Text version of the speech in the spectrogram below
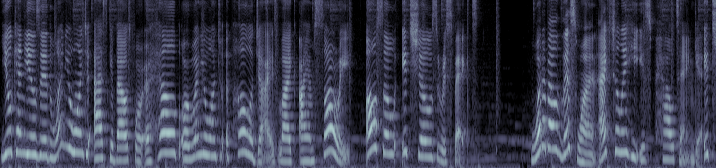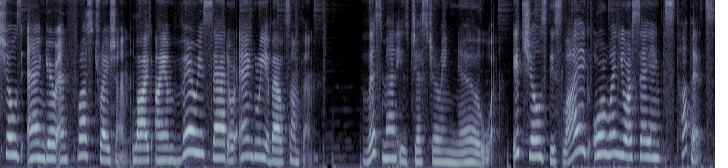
You can use it when you want to ask about for a help or when you want to apologize like I am sorry. Also, it shows respect. What about this one? Actually, he is pouting. It shows anger and frustration, like I am very sad or angry about something. This man is gesturing no. It shows dislike or when you are saying stop it.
